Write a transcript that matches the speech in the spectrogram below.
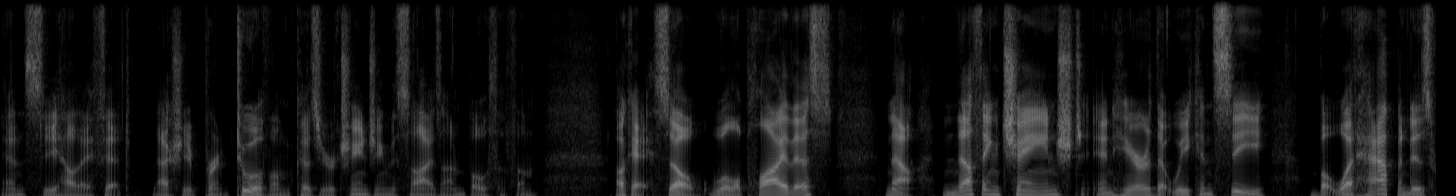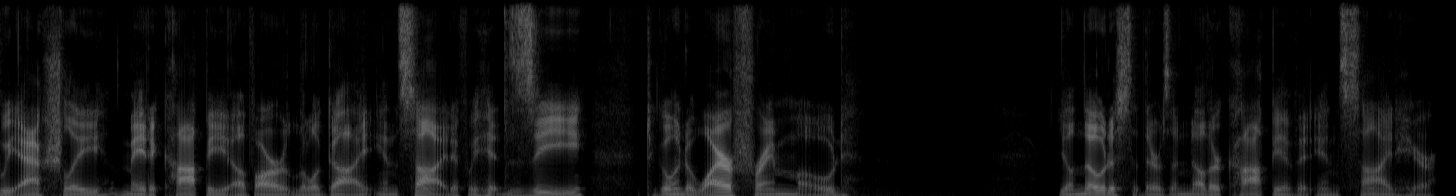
and see how they fit. Actually, print two of them because you're changing the size on both of them. Okay, so we'll apply this. Now, nothing changed in here that we can see but what happened is we actually made a copy of our little guy inside. If we hit Z to go into wireframe mode, you'll notice that there's another copy of it inside here.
